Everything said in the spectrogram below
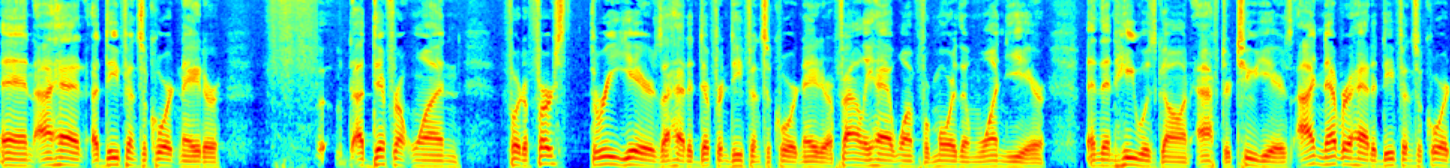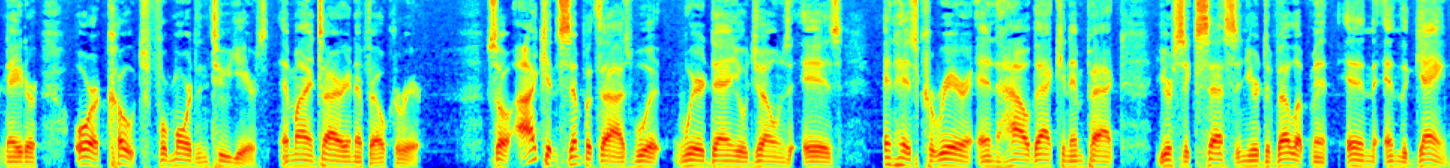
and I had a defensive coordinator, a different one for the first three years I had a different defensive coordinator. I finally had one for more than one year, and then he was gone after two years. I never had a defensive coordinator or a coach for more than two years in my entire NFL career. So I can sympathize with where Daniel Jones is in his career and how that can impact your success and your development in in the game.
